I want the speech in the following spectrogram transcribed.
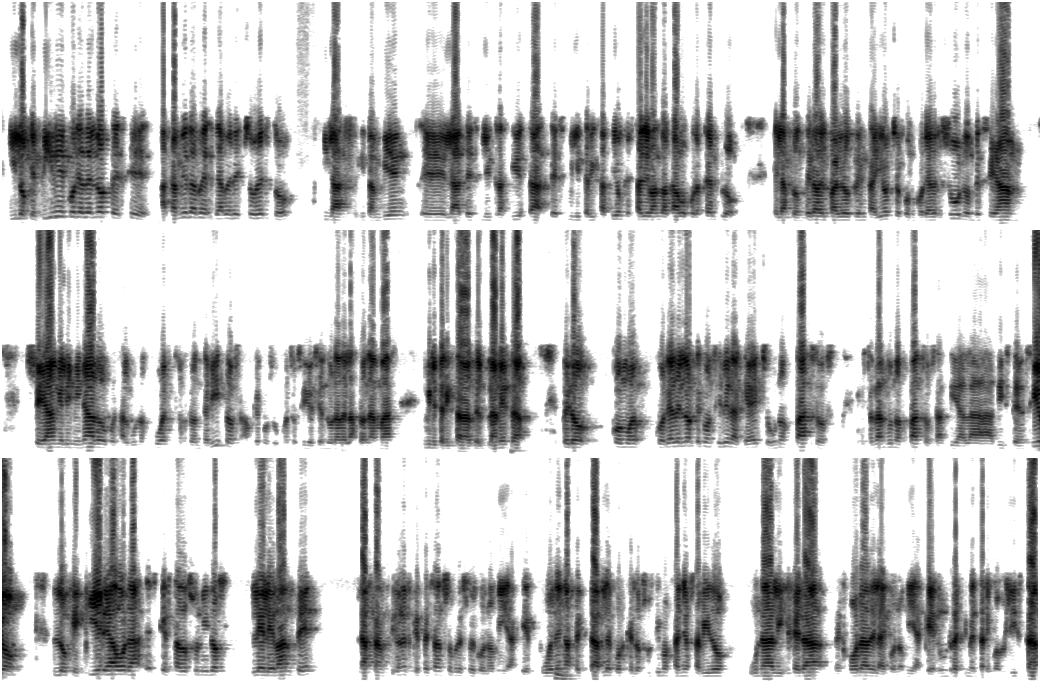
Y lo que pide Corea del Norte es que, a cambio de haber, de haber hecho esto, y, las, y también eh, la, desmilitarización, la, desmilitarización, que está llevando a cabo, por ejemplo, en la frontera del paralelo 38 con Corea del Sur, donde se han, se han eliminado pues, algunos puestos fronterizos, aunque por supuesto sigue siendo una de las zonas más militarizadas del planeta. Pero como Corea del Norte considera que ha hecho unos pasos, está dando unos pasos hacia la distensión, lo que quiere ahora es que Estados Unidos le levante las sanciones que pesan sobre su economía, que pueden afectarle porque en los últimos años ha habido una ligera mejora de la economía, que en un régimen tan inmovilista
